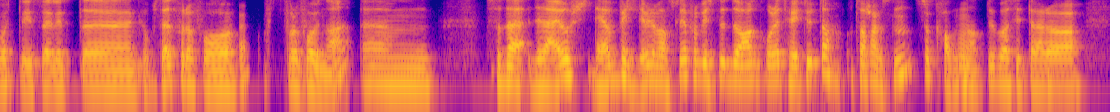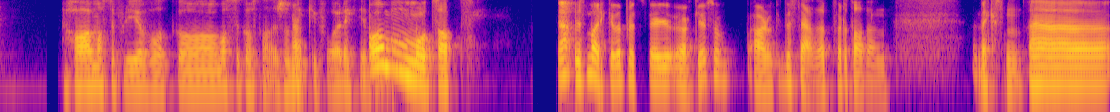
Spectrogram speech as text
wetlease litt uh, kapasitet for å få, for å få unna. Um, så det, det, er jo, det, er jo, veldig veldig vanskelig. For hvis du da går litt høyt ut da, og tar sjansen, så kan det mm. at du bare sitter der og har masse fly og folk og masse kostnader som ja. du ikke får riktig Og motsatt. Ja. Hvis markedet plutselig øker, så er du ikke til stede for å ta den veksten. Uh,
